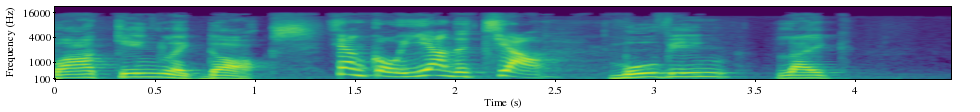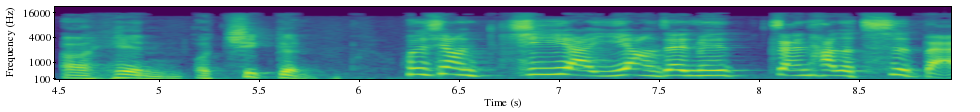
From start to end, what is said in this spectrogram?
barking like dogs, 像狗一样的叫， moving like a hen or chicken. 或者像鸡啊一样在那边沾它的翅膀。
